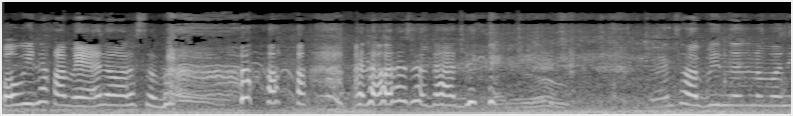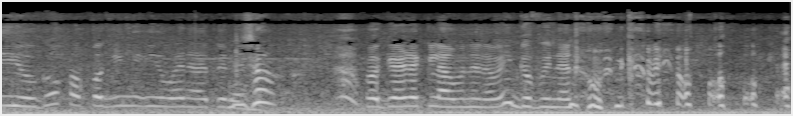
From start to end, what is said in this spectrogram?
pauwi na kami. Ano oras na ba? ano oras na, daddy? Ngayon, sabi na naman ni Hugo, kapag iniiwan natin na siya, magreklamo na naman, gabi na naman kami umuwi.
